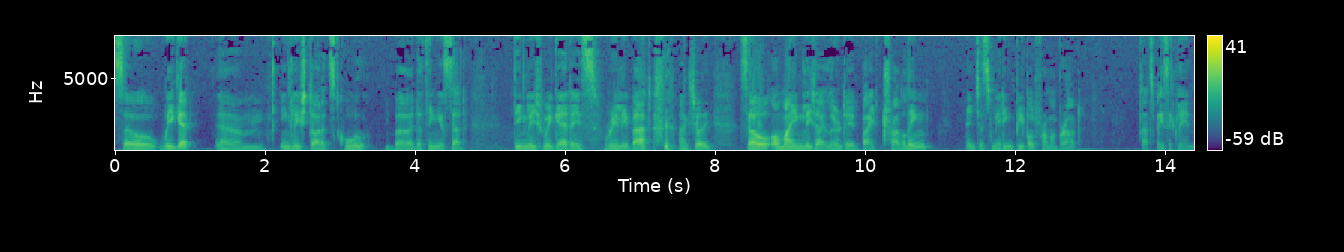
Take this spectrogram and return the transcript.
So we get um, English taught at school, but the thing is that the English we get is really bad, actually. So all my English I learned it by traveling and just meeting people from abroad. That's basically it.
